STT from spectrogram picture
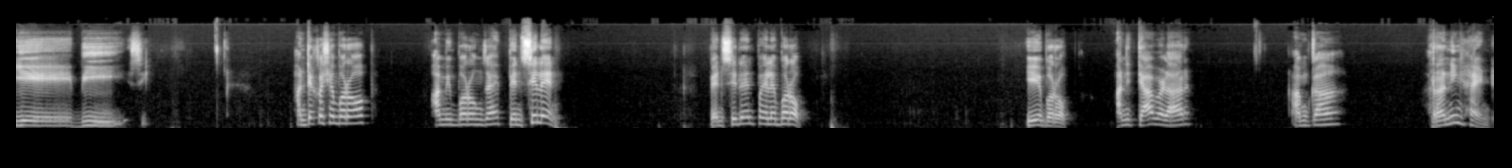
ए बी सी आनी तें कशें बरोवप? आमी बरोवंक जाय पेन्सिलेन. पेन्सिलेन पयलें बरोवप. ए बरोवप. आनी त्या वेळार आमकां रनींग हँड.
